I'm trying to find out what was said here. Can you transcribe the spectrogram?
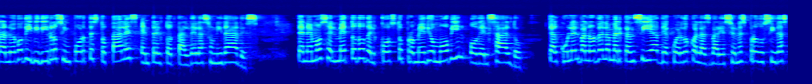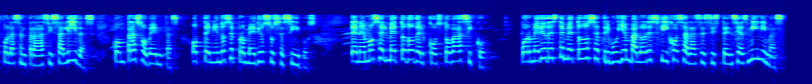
para luego dividir los importes totales entre el total de las unidades. Tenemos el método del costo promedio móvil o del saldo. Calcula el valor de la mercancía de acuerdo con las variaciones producidas por las entradas y salidas, compras o ventas, obteniéndose promedios sucesivos. Tenemos el método del costo básico. Por medio de este método se atribuyen valores fijos a las existencias mínimas.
